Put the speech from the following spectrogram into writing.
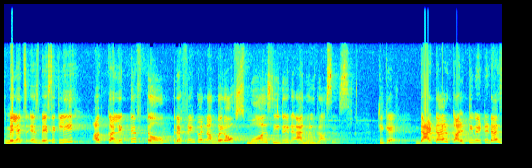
तो millets is basically a collective term referring to a number of small seeded annual grasses ठीक है? That are cultivated as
